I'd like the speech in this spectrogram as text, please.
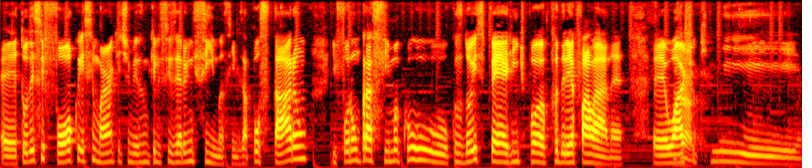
é, todo esse foco e esse marketing mesmo que eles fizeram em cima, assim, eles apostaram e foram pra cima com, com os dois pés, a gente po- poderia falar, né? É, eu acho Exato. que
